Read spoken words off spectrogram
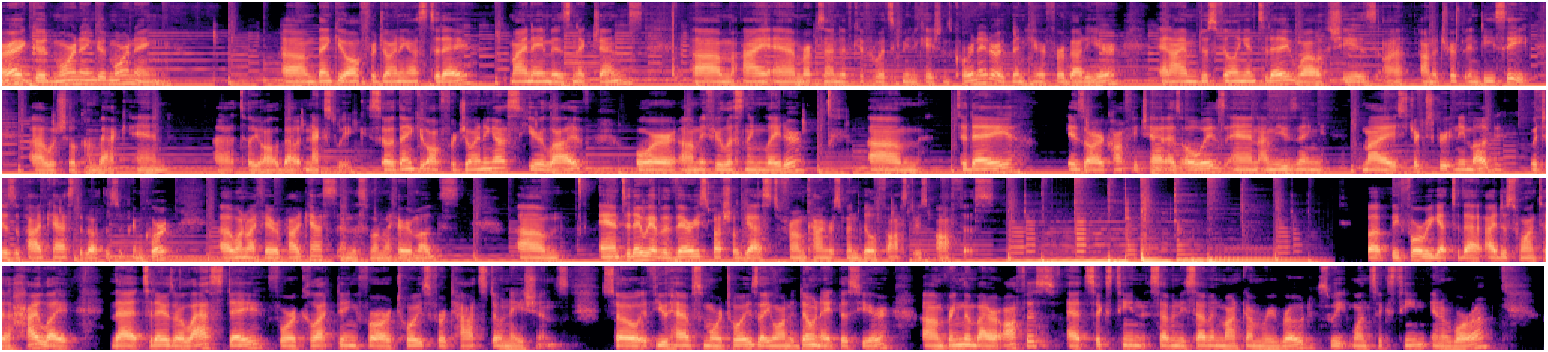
All right, good morning, good morning. Um, thank you all for joining us today. My name is Nick Jenz. Um, I am Representative Kifowit's Communications Coordinator. I've been here for about a year, and I'm just filling in today while she is on, on a trip in DC, uh, which she'll come back and uh, tell you all about next week. So, thank you all for joining us here live, or um, if you're listening later. Um, today is our coffee chat, as always, and I'm using my Strict Scrutiny mug, which is a podcast about the Supreme Court, uh, one of my favorite podcasts, and this is one of my favorite mugs. Um, and today we have a very special guest from Congressman Bill Foster's office. But before we get to that, I just want to highlight that today is our last day for collecting for our Toys for Tots donations. So if you have some more toys that you want to donate this year, um, bring them by our office at 1677 Montgomery Road, Suite 116 in Aurora,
